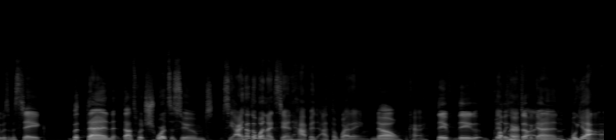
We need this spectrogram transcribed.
It was a mistake. But then that's what Schwartz assumed. See, I thought the one night stand happened at the wedding. No, Okay. they've they probably hooked up again. Well, yeah,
